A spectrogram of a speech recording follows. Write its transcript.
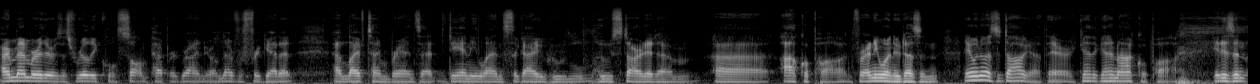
I remember there was this really cool salt and pepper grinder. I'll never forget it at lifetime brands that danny lenz the guy who who started um uh aquapaw. And for anyone who doesn't anyone who has a dog out there get, get an aquapaw. It isn't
